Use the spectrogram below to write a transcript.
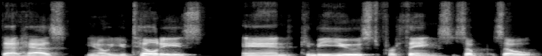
that has, you know, utilities and can be used for things. So so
